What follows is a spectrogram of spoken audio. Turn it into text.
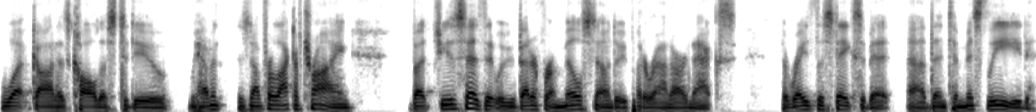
what God has called us to do. We haven't, it's not for lack of trying, but Jesus says that it would be better for a millstone to be put around our necks to raise the stakes a bit uh, than to mislead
